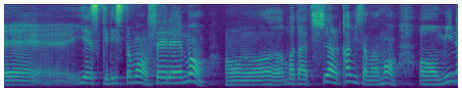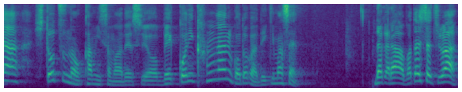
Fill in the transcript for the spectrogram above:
えー、イエス・キリストも精霊もまた父なる神様も皆一つの神様ですよ。別個に考えることができません。だから私たちは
